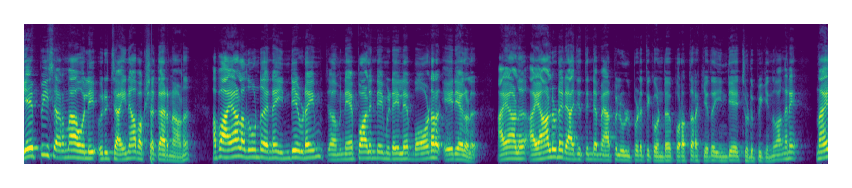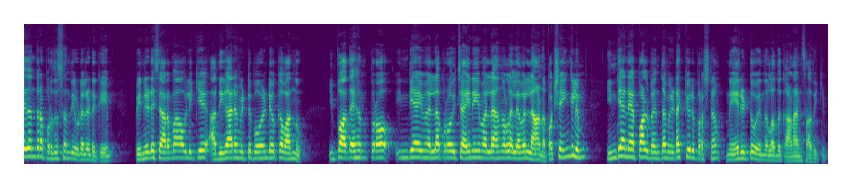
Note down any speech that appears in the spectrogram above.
കെ പി ശർമ്മ ഒലി ഒരു ചൈന പക്ഷക്കാരനാണ്. അപ്പോൾ അയാൾ അതുകൊണ്ട് തന്നെ ഇന്ത്യയുടെയും നേപ്പാളിന്റെയും ഇടയിലെ ബോർഡർ ഏരിയകൾ അയാൾ അയാളുടെ രാജ്യത്തിന്റെ മാപ്പിൽ ഉൾപ്പെടുത്തിക്കൊണ്ട് പുറത്തിറക്കിയത് ഇന്ത്യയെ ചുടിപ്പിക്കുന്നു. അങ്ങനെ നയതന്ത്ര പ്രതിസന്ധി ഉടലെടുക്കുകയും പിന്നീട് ശർമ്മ ഒലിക്ക് അധികാരം വിട്ടു പോകേണ്ടിയൊക്കെ വന്നു. ഇപ്പോൾ അദ്ദേഹം പ്രോ ഇന്ത്യയും അല്ല പ്രോ ചൈനയും അല്ല എന്നുള്ള ലെവലിലാണ്. പക്ഷേ എങ്കിലും ഇന്ത്യ നേപ്പാൾ ബന്ധം ഇടയ്ക്കൊരു പ്രശ്നം നേരിട്ടു എന്നുള്ളത് കാണാൻ സാധിക്കും.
